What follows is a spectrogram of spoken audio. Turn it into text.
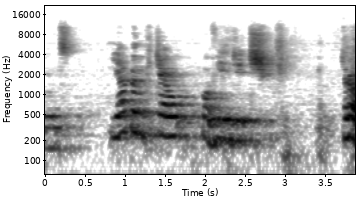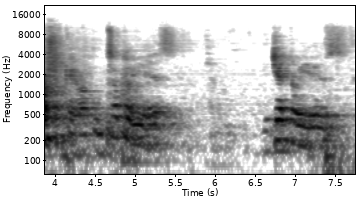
Więc ja bym chciał powiedzieć troszkę o tym, co to jest, gdzie to jest,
